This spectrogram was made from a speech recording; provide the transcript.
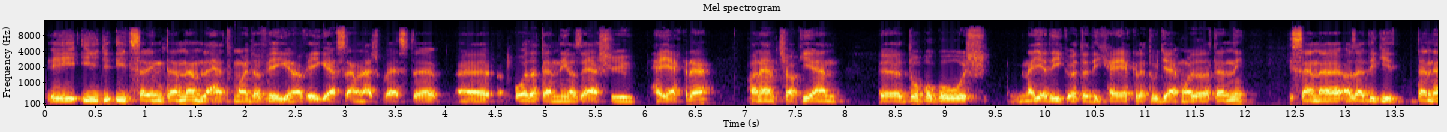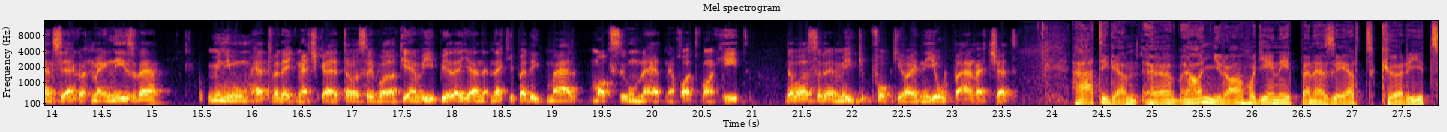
így, így szerintem nem lehet majd a végén, a végelszámlásba ezt ö, oda tenni az első helyekre, hanem csak ilyen ö, dobogós, negyedik, ötödik helyekre tudják majd oda tenni, hiszen az eddigi tendenciákat megnézve minimum 71 meccs kellett ahhoz, hogy valaki MVP legyen, neki pedig már maximum lehetne 67, de valószínűleg még fog kihagyni jó pár meccset. Hát igen, annyira, hogy én éppen ezért Curryt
